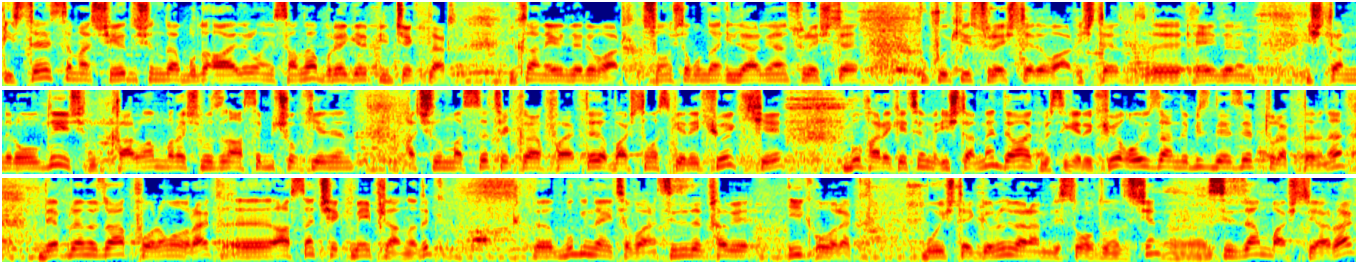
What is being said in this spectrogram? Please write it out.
İster istemez şehir dışında burada aileler olan insanlar buraya gelip gidecekler. Yıkılan evleri var. Sonuçta bundan ilerleyen süreçte hukuki süreçleri var. İşte e, evlerin işlemleri olduğu için Kahramanmaraş'ımızın aslında birçok yerinin açılması, tekrar faaliyetlere başlaması gerekiyor ki bu hareketin ve işlemlerin devam etmesi gerekiyor. O yüzden de biz lezzet duraklarını deprem özel program olarak e, aslında çekmeyi planladık. E, bugünden itibaren sizi de tabii ilk olarak bu işte gönül veren birisi olduğunuz için sizden başlayarak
